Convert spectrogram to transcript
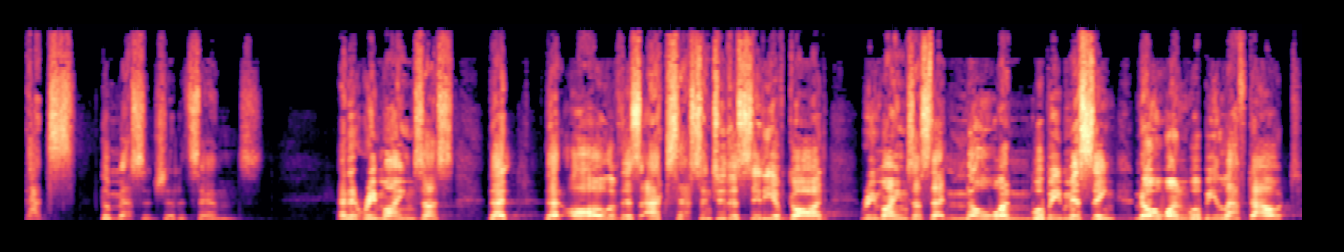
That's the message that it sends. And it reminds us that, that all of this access into the city of God reminds us that no one will be missing, no one will be left out.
